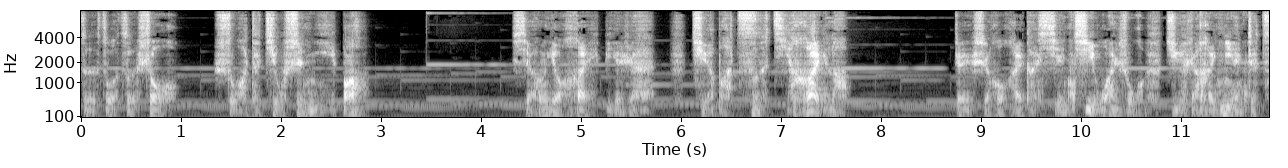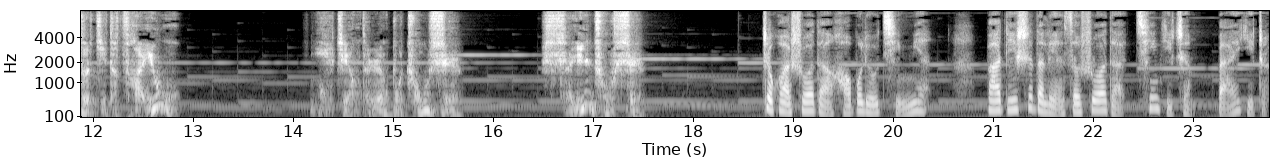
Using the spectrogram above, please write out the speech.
自作自受，说的就是你吧。”想要害别人，却把自己害了。这时候还敢嫌弃婉如，居然还念着自己的财物。你这样的人不出事，谁出事？这话说的毫不留情面，把狄氏的脸色说的青一阵白一阵，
